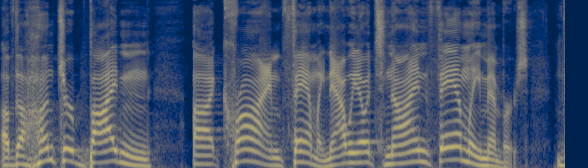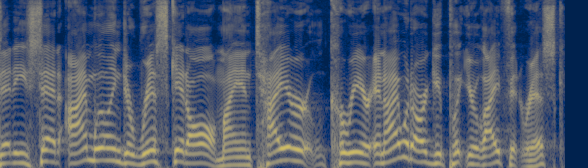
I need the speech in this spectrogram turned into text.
of the Hunter Biden uh, crime family. Now we know it's nine family members that he said, I'm willing to risk it all, my entire career. And I would argue, put your life at risk.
